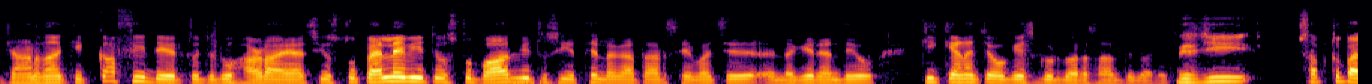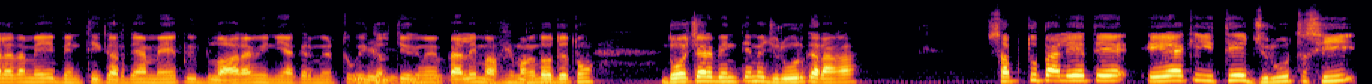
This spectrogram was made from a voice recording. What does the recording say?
ਜਾਣਦਾ ਕਿ ਕਾਫੀ ਦੇਰ ਤੋਂ ਜਦੋਂ ਹੜ ਆਇਆ ਸੀ ਉਸ ਤੋਂ ਪਹਿਲੇ ਵੀ ਤੇ ਉਸ ਤੋਂ ਬਾਅਦ ਵੀ ਤੁਸੀਂ ਇੱਥੇ ਲਗਾਤਾਰ ਸੇਵਾ 'ਚ ਲੱਗੇ ਰਹਿੰਦੇ ਹੋ। ਕੀ ਕਹਿਣਾ ਚਾਹੋਗੇ ਇਸ ਗੁਰਦੁਆਰਾ ਸਾਹਿਬ ਦੇ ਬਾਰੇ? 'ਚ ਵੀਰ ਜੀ ਸਭ ਤੋਂ ਪਹਿਲਾਂ ਤਾਂ ਮੈਂ ਇਹ ਬੇਨਤੀ ਕਰਦਿਆਂ ਮੈਂ ਕੋਈ ਬੁਲਾਰਾ ਵੀ ਨਹੀਂ ਅਗਰ ਮੇਰੇ ਤੋਂ ਕੋਈ ਗਲਤੀ ਹੋ ਗਈ ਮੈਂ ਪਹਿਲੇ ਮਾਫੀ ਮੰਗਦਾ ਉਹਦੇ ਤੋਂ। ਦੋ ਚਾਰ ਬੇਨਤੀ ਮੈਂ ਜ਼ਰੂਰ ਕਰਾਂਗਾ। ਸਭ ਤੋਂ ਪਹਿਲੇ ਤੇ ਇਹ ਹੈ ਕਿ ਇੱਥੇ ਜ਼ਰੂਰਤ ਸੀ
